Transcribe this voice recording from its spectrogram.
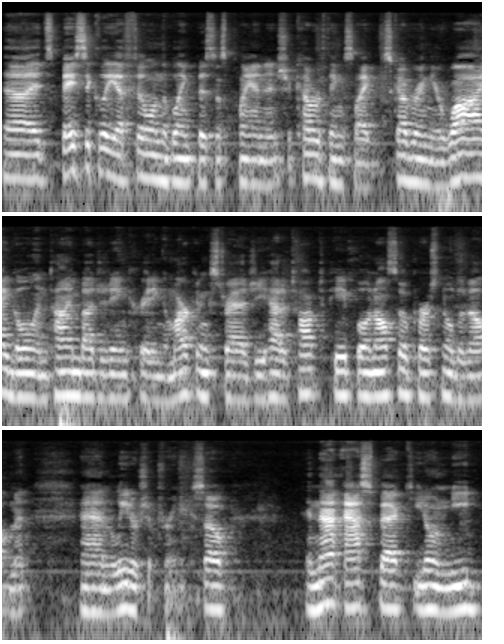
Uh, it's basically a fill in the blank business plan, and it should cover things like discovering your why, goal and time budgeting, creating a marketing strategy, how to talk to people, and also personal development and leadership training. So, in that aspect, you don't need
